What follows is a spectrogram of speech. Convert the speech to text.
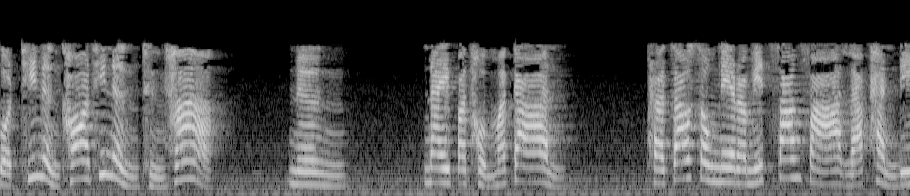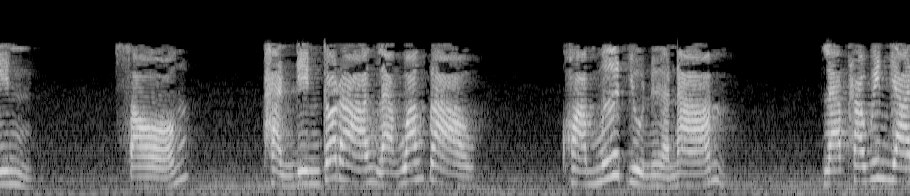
บทที่หนึ่งข้อที่หนึ่งถึงห้าหนึ่งในปฐมกาลพระเจ้าทรงเนรมิตสร้างฟ้าและแผ่นดินสอง แผ่นดินก็ร้างและว่างเปล่า ความมืดอยู่เหนือน้ำ และพระวิญญาณ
